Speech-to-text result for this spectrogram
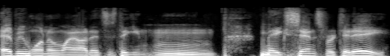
every one of my audience is thinking, hmm, makes sense for today.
